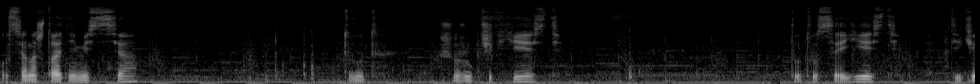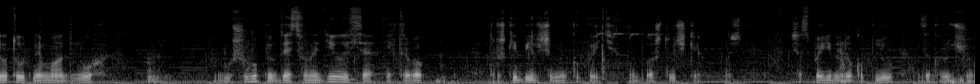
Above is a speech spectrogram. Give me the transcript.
усе на штатні місця. Тут шурупчик є. Тут усе є. Тільки отут нема двох, двох шурупів, десь вони ділися. Їх треба трошки більшими купити. Два штучки. Зараз поїду докуплю, закручу.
